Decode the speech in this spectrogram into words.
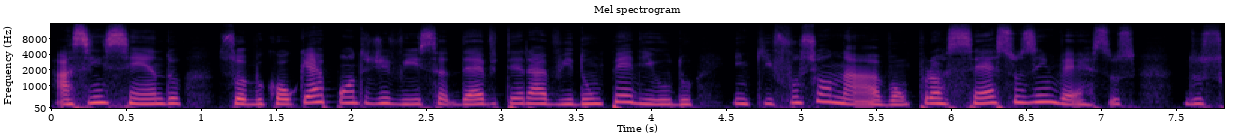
Assim sendo, sob qualquer ponto de vista, deve ter havido um período em que funcionavam processos inversos dos,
